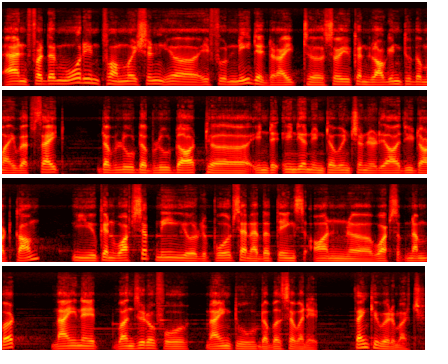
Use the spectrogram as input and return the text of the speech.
And further more information, uh, if you need it, right, uh, so you can log into the my website www.indianinterventionradiology.com. You can WhatsApp me your reports and other things on uh, WhatsApp number 98104 Thank you very much.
